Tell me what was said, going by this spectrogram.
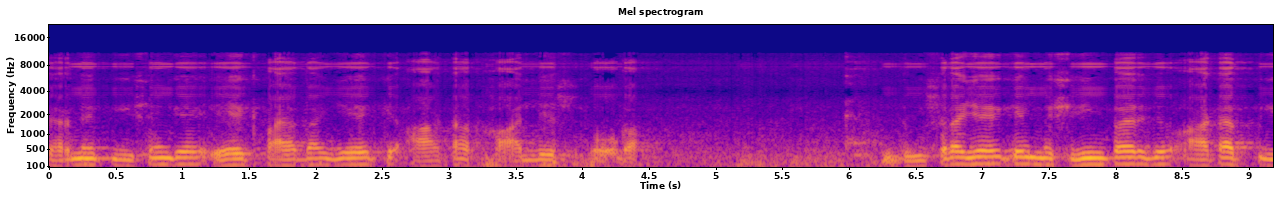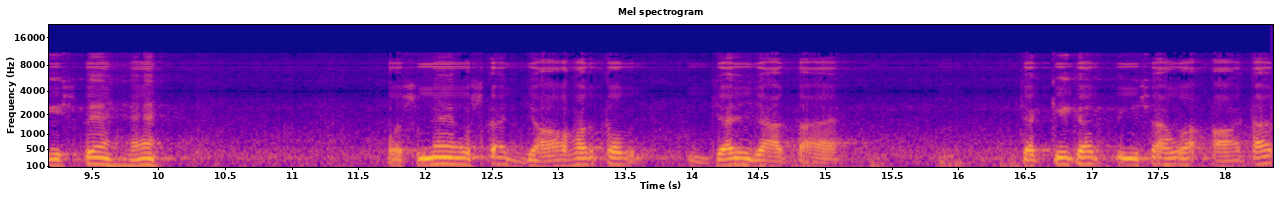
گھر میں پیسیں گے۔ ایک فائدہ یہ کہ آٹا خالص ہوگا۔ دوسرا یہ کہ مشین پر جو آٹا پیستے ہیں، اس میں اس کا جوہر تو جل جاتا ہے۔ چکی کا پیسا ہوا آٹا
